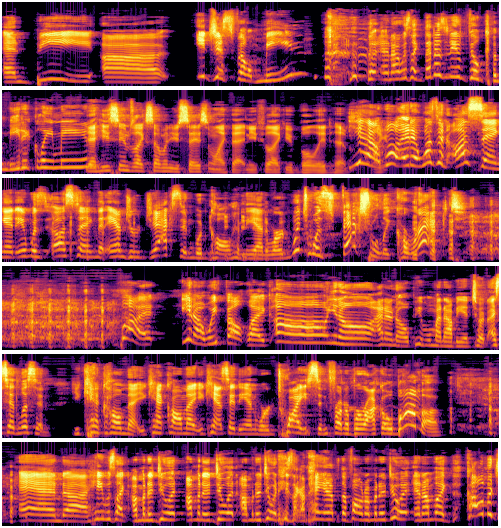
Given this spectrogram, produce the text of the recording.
and B, uh, it just felt mean. and I was like, that doesn't even feel comedically mean. yeah, he seems like someone you say something like that and you feel like you bullied him. Yeah, Like- well, and it wasn't us saying it. It was us saying that Andrew Jackson would call him the N word, which was factually correct. you know, we felt like, oh, you know, I don't know, people might not be into it. I said, listen, you can't call him that. You can't call him that. You can't say the N word twice in front of Barack Obama. and uh, he was like, I'm going to do it. I'm going to do it. I'm going to do it. He's like, I'm hanging up the phone. I'm going to do it. And I'm like, call him a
